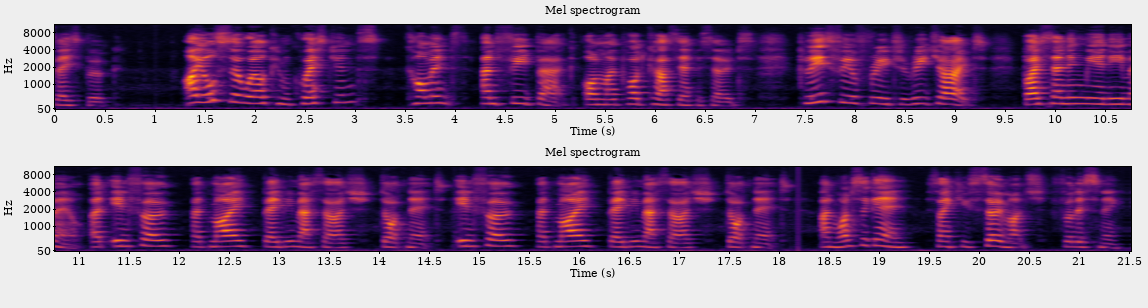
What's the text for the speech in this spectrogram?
Facebook. I also welcome questions, comments, and feedback on my podcast episodes, please feel free to reach out by sending me an email at info at mybabymassage.net. Info at mybabymassage.net. And once again, thank you so much for listening.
